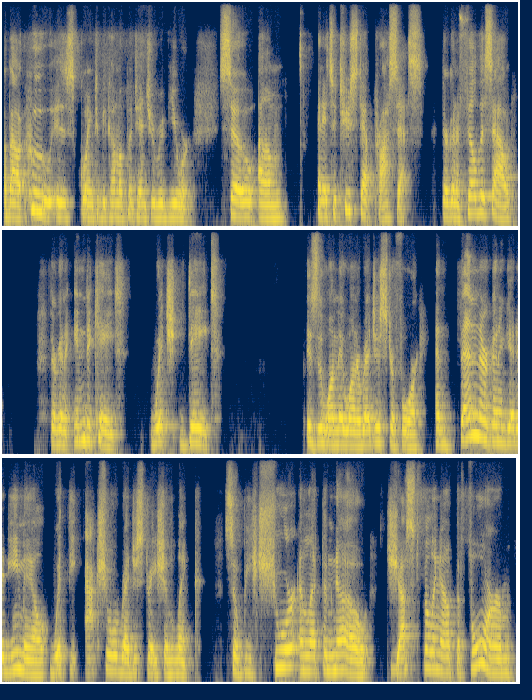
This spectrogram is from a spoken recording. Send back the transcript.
about who is going to become a potential reviewer. So, um, and it's a two-step process. They're going to fill this out. They're going to indicate which date is the one they want to register for. And then they're going to get an email with the actual registration link. So be sure and let them know just filling out the form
